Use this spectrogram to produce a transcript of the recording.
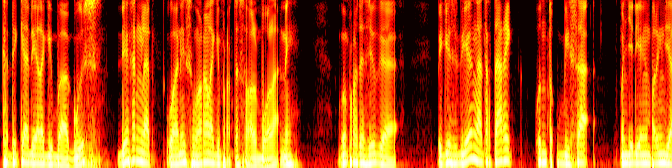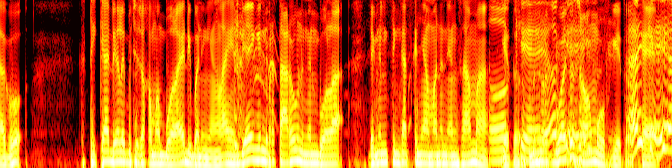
ketika dia lagi bagus, dia kan ngeliat, wah ini semua orang lagi protes soal bola nih. Gue protes juga. Because dia nggak tertarik untuk bisa menjadi yang paling jago ketika dia lebih cocok sama bolanya dibanding yang lain. Dia ingin bertarung dengan bola dengan tingkat kenyamanan yang sama gitu. Oke, Menurut gue itu strong move gitu. Oke, Kayak,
